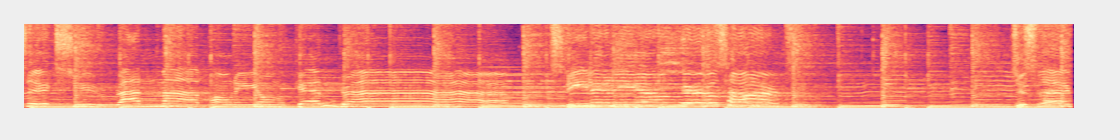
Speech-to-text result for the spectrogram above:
six shooter, riding my pony on a cattle drive. Stealing a young girl's hearts. Just like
